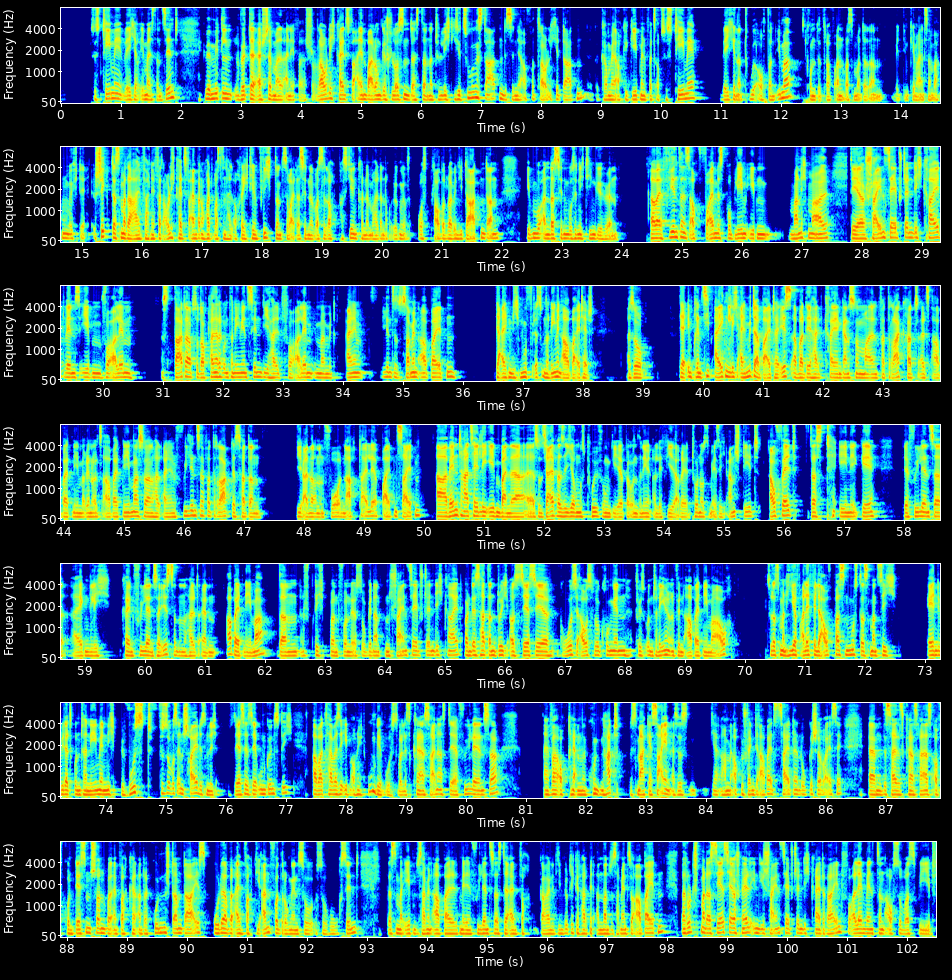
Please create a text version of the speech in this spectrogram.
Systeme, welche auch immer es dann sind, übermitteln, wird da erst einmal eine Vertraulichkeitsvereinbarung geschlossen, dass dann natürlich diese Zugangsdaten, das sind ja auch vertrauliche Daten, da kann man ja auch gegebenenfalls auf Systeme, welche Natur auch dann immer, kommt ja darauf an, was man da dann mit dem gemeinsam machen möchte, schickt, dass man da einfach eine Vertraulichkeitsvereinbarung hat, was dann halt auch Rechte und Pflichten und so weiter sind und was halt auch passieren kann, wenn man halt dann noch irgendwas ausplaudert oder wenn die Daten dann irgendwo anders sind, wo sie nicht hingehören. Aber bei Freelancern ist auch vor allem das Problem eben manchmal der Scheinselbstständigkeit, wenn es eben vor allem Startups oder auch kleinere Unternehmen sind, die halt vor allem immer mit einem Freelancer zusammenarbeiten, der eigentlich nur für das Unternehmen arbeitet. Also der im Prinzip eigentlich ein Mitarbeiter ist, aber der halt keinen ganz normalen Vertrag hat als Arbeitnehmerin oder als Arbeitnehmer, sondern halt einen Freelancer-Vertrag. Das hat dann die einen oder anderen Vor- und Nachteile auf beiden Seiten. Aber wenn tatsächlich eben bei einer äh, Sozialversicherungsprüfung, die ja bei Unternehmen alle vier Jahre turnusmäßig ansteht, auffällt, dass derjenige, der Freelancer eigentlich kein Freelancer ist, sondern halt ein Arbeitnehmer, dann spricht man von der sogenannten Scheinselbstständigkeit. Und das hat dann durchaus sehr, sehr große Auswirkungen fürs Unternehmen und für den Arbeitnehmer auch, sodass man hier auf alle Fälle aufpassen muss, dass man sich entweder als Unternehmen nicht bewusst für sowas ist nämlich sehr, sehr, sehr ungünstig, aber teilweise eben auch nicht unbewusst, weil es kann ja sein, dass der Freelancer einfach auch keine anderen Kunden hat. Das mag ja sein. Also es, die haben ja auch beschränkte Arbeitszeiten logischerweise. Ähm, das heißt, es kann sein, dass aufgrund dessen schon, weil einfach kein anderer Kundenstamm da ist oder weil einfach die Anforderungen so, so hoch sind, dass man eben zusammenarbeitet mit den Freelancern, dass der einfach gar nicht die Möglichkeit hat, mit anderen zusammenzuarbeiten. Dann rutscht man da sehr, sehr schnell in die Scheinselbstständigkeit rein, vor allem wenn es dann auch sowas wie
